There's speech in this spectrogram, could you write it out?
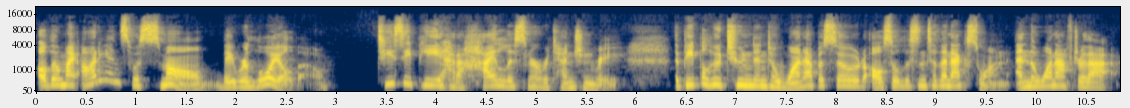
Although my audience was small, they were loyal though. TCP had a high listener retention rate. The people who tuned into one episode also listened to the next one and the one after that.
